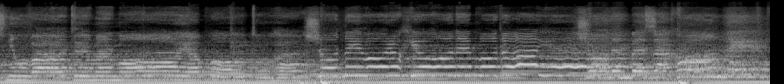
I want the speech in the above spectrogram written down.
Зміцнюватиме моя потуга, Жодний ворог його не подає, жоден беззаконник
